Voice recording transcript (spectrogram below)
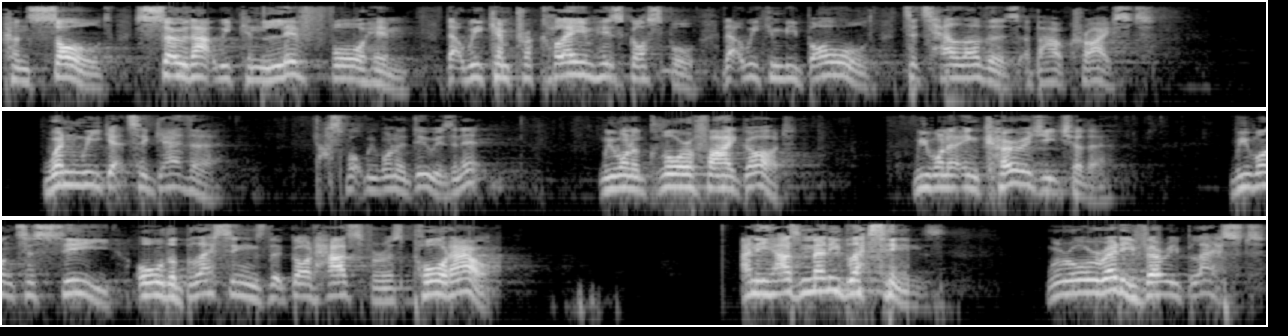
consoled, so that we can live for him, that we can proclaim his gospel, that we can be bold to tell others about Christ. When we get together, that's what we want to do, isn't it? We want to glorify God. We want to encourage each other. We want to see all the blessings that God has for us poured out. And He has many blessings. We're already very blessed.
